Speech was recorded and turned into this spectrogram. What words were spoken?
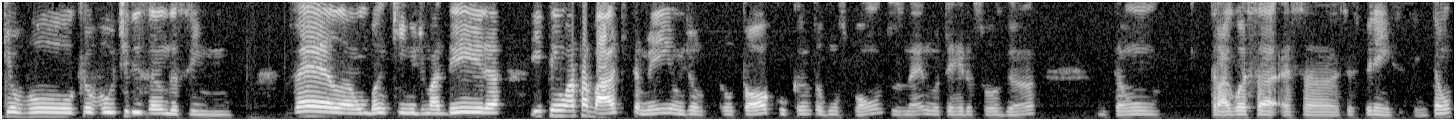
que eu vou que eu vou utilizando assim, vela, um banquinho de madeira, e tem o atabaque também, onde eu, eu toco, canto alguns pontos, né? No meu terreiro sou Ogan, então trago essa, essa, essa experiência, assim. Então,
